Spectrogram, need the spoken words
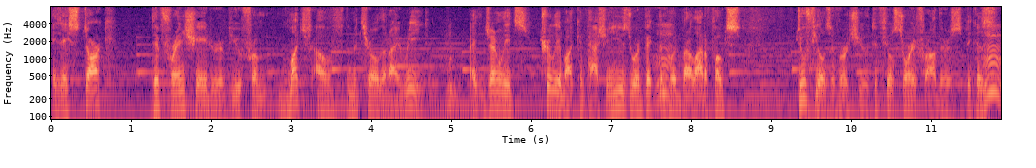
is a stark differentiator of you from much of the material that I read. Right? Generally, it's purely about compassion. You use the word victimhood, hmm. but a lot of folks do feel it's a virtue to feel sorry for others because hmm.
